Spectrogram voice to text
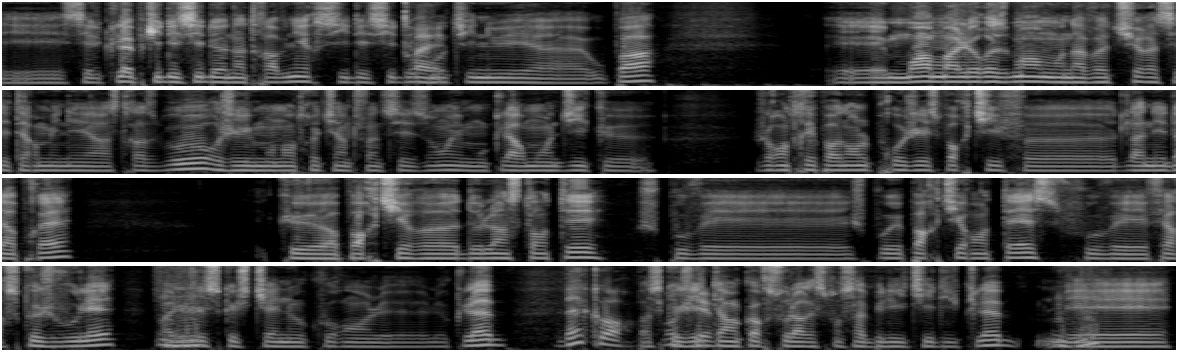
le club qui décide de notre avenir, s'il décide de Ouais. continuer euh, ou pas. Et moi, malheureusement, mon aventure s'est terminée à Strasbourg. J'ai eu mon entretien de fin de saison. Ils m'ont clairement dit que je rentrais pas dans le projet sportif euh, de l'année d'après. Que à partir euh, de l'instant T, je pouvais, je pouvais partir en test, je pouvais faire ce que je voulais. Il fallait Mhm. juste que je tienne au courant le, le club D'accord. parce que j'étais encore sous la responsabilité du club. Mhm. Mais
